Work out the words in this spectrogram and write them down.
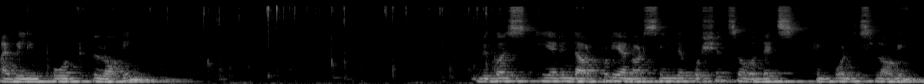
I will import logging. Because here in the output you are not seeing the question. So let's import this logging.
